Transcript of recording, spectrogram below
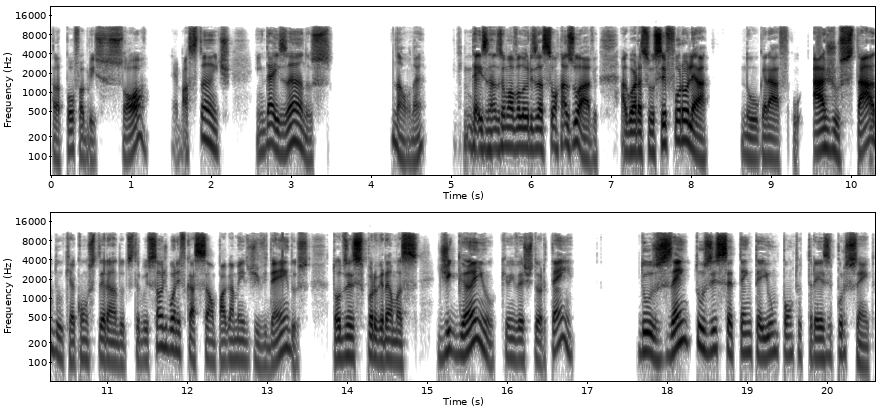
Fala, pô, Fabrício, só? É bastante. Em 10 anos? Não, né? Em 10 anos é uma valorização razoável. Agora, se você for olhar no gráfico ajustado, que é considerando distribuição de bonificação, pagamento de dividendos, todos esses programas de ganho que o investidor tem, 271,13%.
